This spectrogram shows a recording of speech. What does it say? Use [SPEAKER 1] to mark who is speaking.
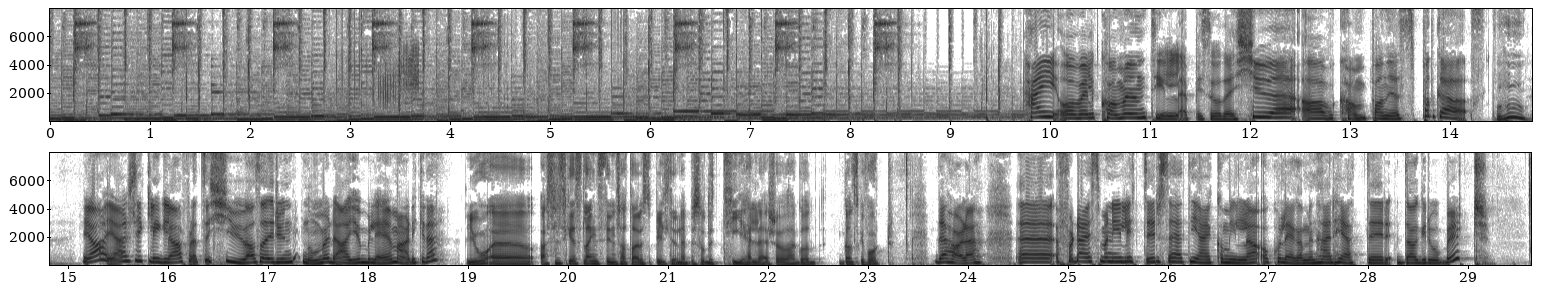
[SPEAKER 1] Hei og velkommen til episode 20 av Kampanjes podkast. Ja, jeg er skikkelig glad for at er 20, altså rundt nummer, det er jubileum, er det ikke det?
[SPEAKER 2] Jo, eh, jeg syns ikke det er så lenge siden jeg satt her og spilte inn episode 10 heller, så det har gått ganske fort.
[SPEAKER 1] Det har det. Eh, For deg som er ny lytter, så heter jeg Camilla, og kollegaen min her heter Dag Robert.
